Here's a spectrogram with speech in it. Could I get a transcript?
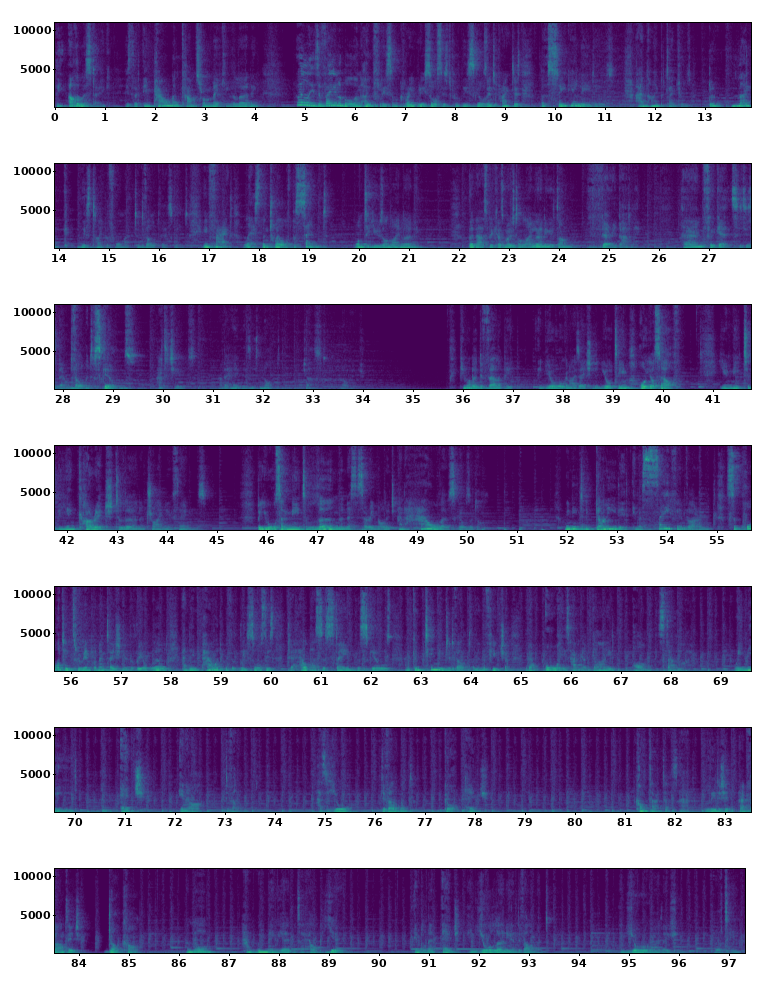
The other mistake is that empowerment comes from making the learning well, it's available and hopefully some great resources to put these skills into practice, but senior leaders and high potentials don't like this type of format to develop their skills. In fact, less than 12% want to use online learning. But that's because most online learning is done very badly and forgets it is about development of skills, attitudes, and behaviours. It's not just knowledge. If you want to develop people in your organisation, in your team, or yourself, you need to be encouraged to learn and try new things. But you also need to learn the necessary knowledge and how those skills are done. We need to be guided in a safe environment, supported through implementation in the real world, and empowered with the resources to help us sustain the skills and continue to develop them in the future without always having a guide on standby. We need an edge in our development. Has your development got edge? Contact us at leadershipadvantage.com and learn how we may be able to help you implement EDGE in your learning and development in your organisation or team.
